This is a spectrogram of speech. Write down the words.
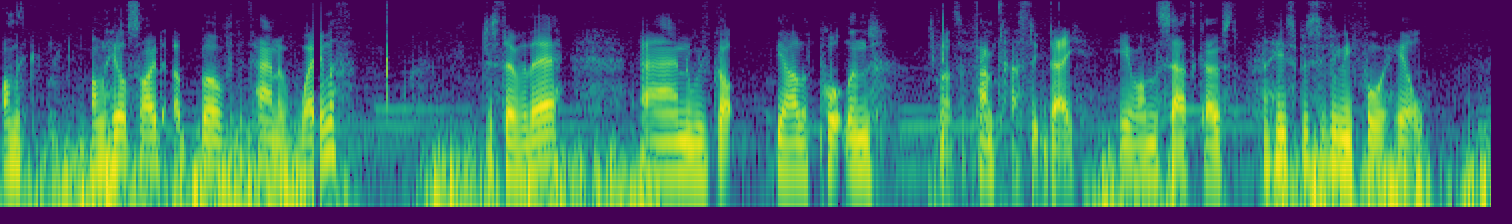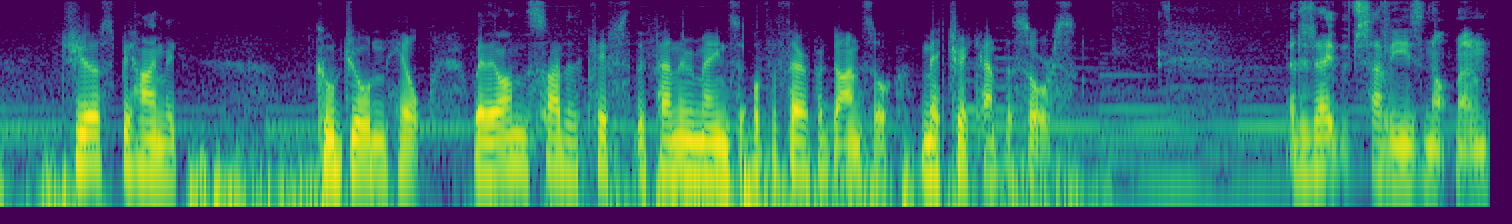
on the, on the hillside above the town of Weymouth, just over there, and we've got the Isle of Portland. It's a fantastic day here on the south coast. And here specifically for a hill, just behind me, called Jordan Hill where they're on the side of the cliffs they found the remains of the theropod dinosaur Metriacanthosaurus. At a date that sadly is not known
